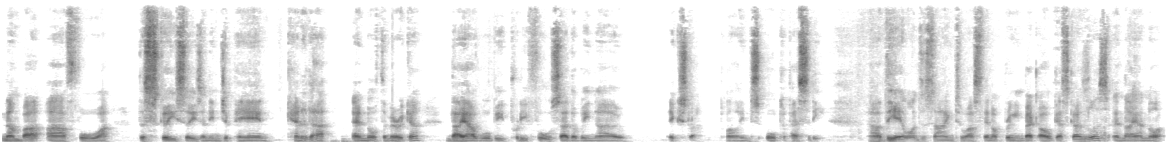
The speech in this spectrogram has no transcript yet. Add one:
number are for the ski season in Japan, Canada, and North America. They are will be pretty full, so there'll be no extra planes or capacity. Uh, the airlines are saying to us they're not bringing back old gas guzzlers, and they are not.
